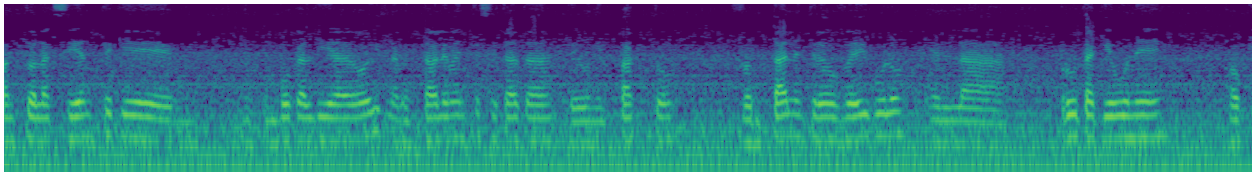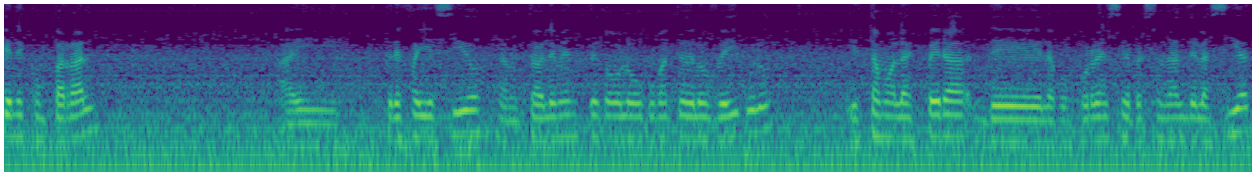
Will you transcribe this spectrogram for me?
respecto al accidente que nos convoca el día de hoy, lamentablemente se trata de un impacto frontal entre dos vehículos en la ruta que une Cauquenes con Parral. Hay tres fallecidos, lamentablemente todos los ocupantes de los vehículos, y estamos a la espera de la concurrencia personal de la CIAT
